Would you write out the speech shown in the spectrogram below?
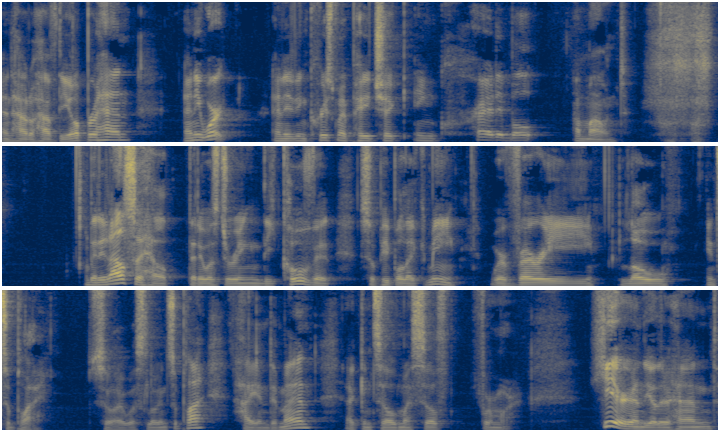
and how to have the upper hand, and it worked. And it increased my paycheck incredible amount. But it also helped that it was during the COVID, so people like me were very low in supply. So I was low in supply, high in demand. I can sell myself for more. Here, on the other hand,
